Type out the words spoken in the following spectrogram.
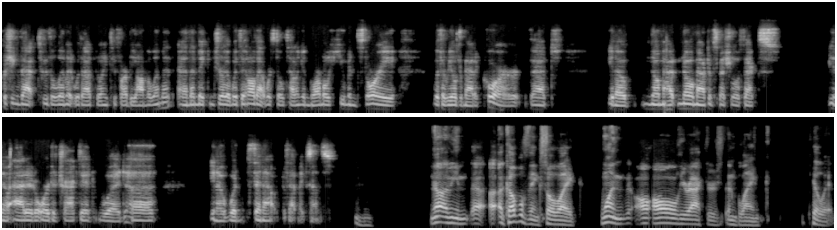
pushing that to the limit without going too far beyond the limit, and then making sure that within all that we're still telling a normal human story with a real dramatic core that you know no amount no amount of special effects you know added or detracted would uh you know would thin out if that makes sense mm-hmm. No i mean uh, a couple things so like one all, all your actors in blank kill it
